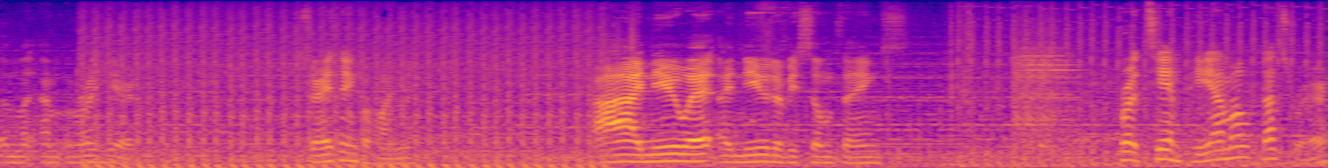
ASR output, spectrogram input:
I'm, I'm, I'm right here. Is there anything behind me? Ah, I knew it. I knew there'd be some things. For a TMP ammo? That's rare.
